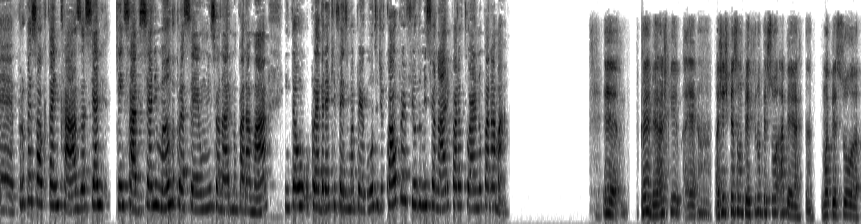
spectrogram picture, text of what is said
é, para o pessoal que está em casa, se, quem sabe se animando para ser um missionário no Panamá. Então, o Kleber aqui fez uma pergunta de qual o perfil do missionário para atuar no Panamá. É, Kleber, acho que é, a gente pensa no perfil de uma pessoa aberta, uma pessoa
